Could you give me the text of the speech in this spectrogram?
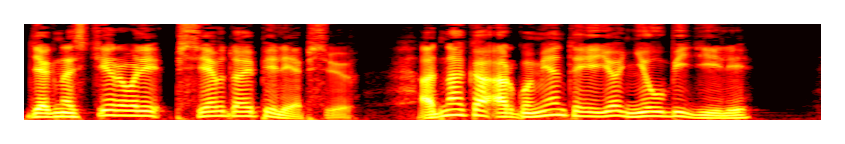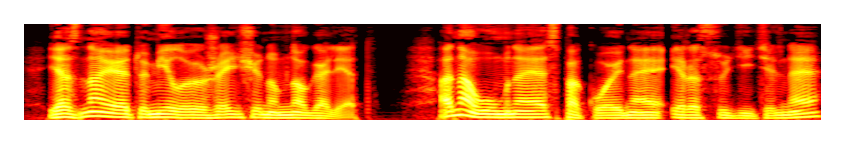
диагностировали псевдоэпилепсию, однако аргументы ее не убедили. Я знаю эту милую женщину много лет. Она умная, спокойная и рассудительная,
